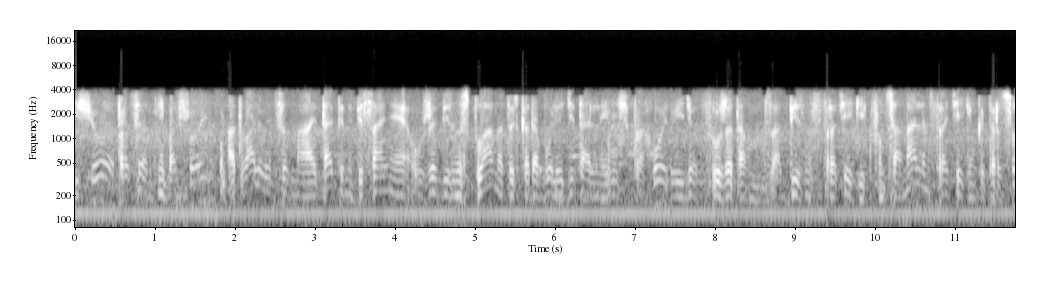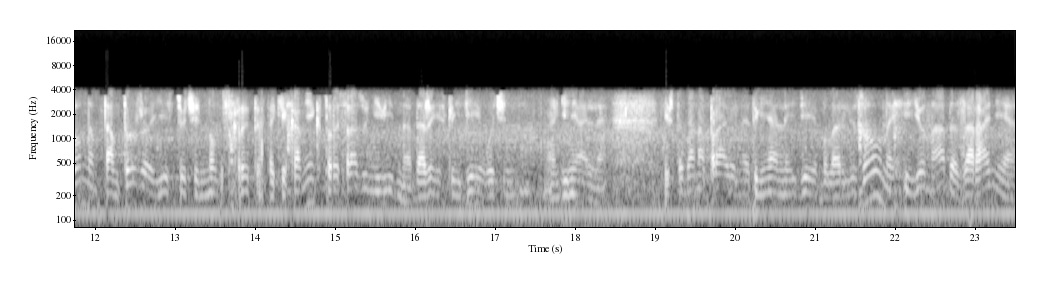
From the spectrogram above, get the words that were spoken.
Еще процент небольшой отваливается на этапе написания уже бизнес-плана, то есть когда более детальные вещи проходят, идет уже там от бизнес-стратегии к функциональным стратегиям, к операционным, там тоже есть очень много скрытых таких камней, которые сразу не видно, даже если идея очень э, гениальная. И чтобы она правильно, эта гениальная идея была реализована, ее надо заранее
